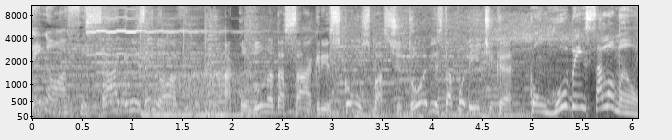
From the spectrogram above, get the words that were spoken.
em Off. Sagres em Off. A coluna da Sagres com os bastidores da política. Com Rubens Salomão.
